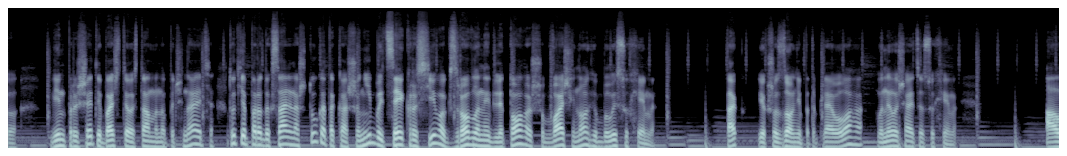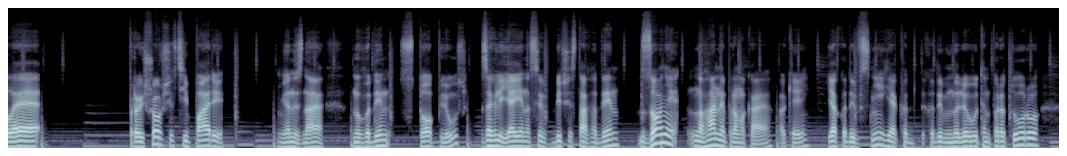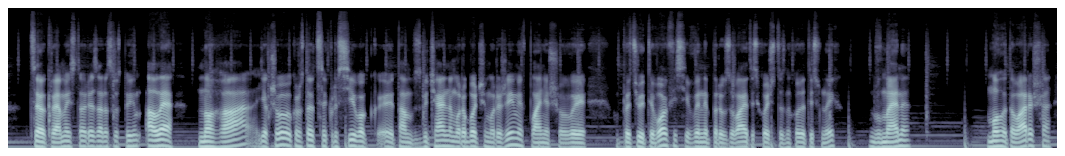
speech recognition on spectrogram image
Він пришитий, бачите, ось там воно починається. Тут є парадоксальна штука така, що ніби цей кросівок зроблений для того, щоб ваші ноги були сухими. Так, якщо ззовні потрапляє волога, вони лишаються сухими. Але пройшовши в цій парі, я не знаю, ну годин 100 плюс. Взагалі, я її носив більше 100 годин. Ззовні нога не промокає, окей. Я ходив в сніг, я ход- ходив в нульову температуру. Це окрема історія, зараз розповім. Але нога, якщо ви використовуєте цей кросівок е, там в звичайному робочому режимі, в плані, що ви працюєте в офісі, ви не перевзуваєтесь, хочете знаходитись в них. В мене, мого товариша,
